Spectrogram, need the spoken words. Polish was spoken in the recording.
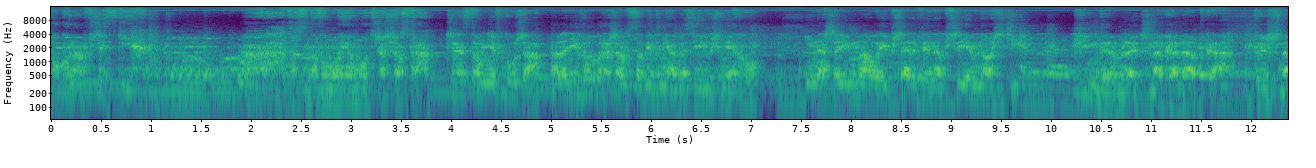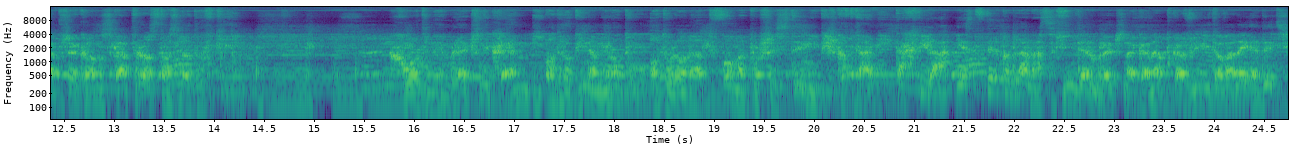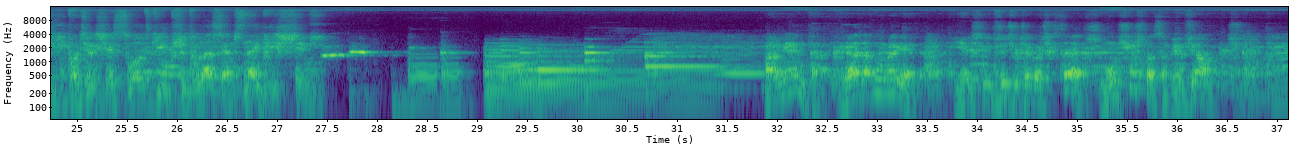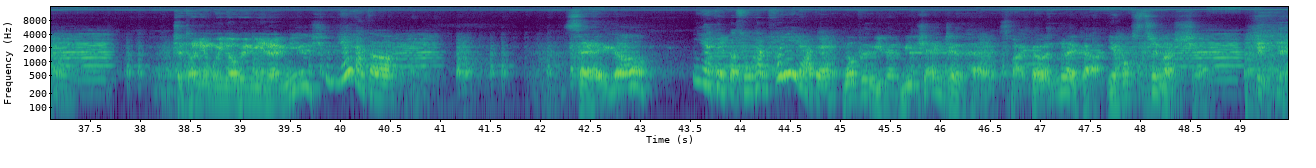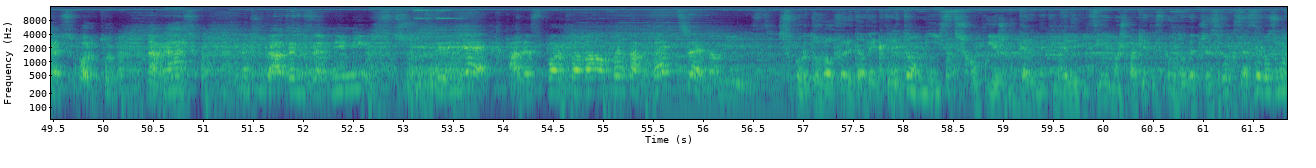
pokonam wszystkich. Ach, to znowu moja młodsza siostra. Często mnie wkurza, ale nie wyobrażam sobie dnia bez jej uśmiechu. I naszej małej przerwy na przyjemności. Kinder mleczna kanapka. Pyszna przekąska prosto z lodówki. Chłodny mleczny krem i odrobina miodu otulona dwoma puszystymi biszkoptami. Ta chwila jest tylko dla nas. Kinder mleczna kanapka w limitowanej edycji. Podziel się słodkim przytulasem z najbliższymi. Pamiętaj, rada numer jeden. Jeśli w życiu czegoś chcesz, musisz to sobie wziąć. Czy to nie mój nowy Miller Mills? Wiera to. Serio? Ja tylko słucham twojej rady. Nowy Miller Mills Angel Hair. Smak pełen mleka. Nie powstrzymasz się. Tyle sportu naraz? Żaden ze mnie mistrz. Nie, ale sportowa oferta w Wektrze to mistrz. Sportowa oferta Wektry to mistrz. Kupujesz internet i telewizję i masz pakiety sportowe przez rok za 0 zł.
